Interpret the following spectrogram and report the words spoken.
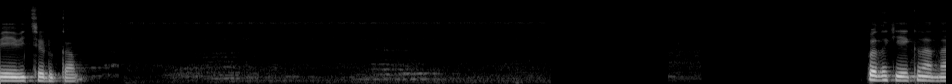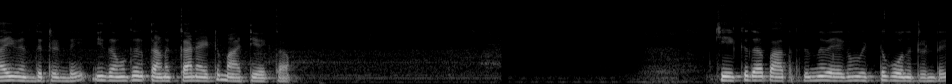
വേവിച്ചെടുക്കാം. ഇപ്പോൾ അത് കേക്ക് നന്നായി വെന്തിട്ടുണ്ട്. ഇനി നമുക്ക് തണുക്കാനായിട്ട് മാറ്റി വെക്കാം. കേക്ക് ഇതാ പാത്രത്തിൽ നിന്ന് വേഗം വിട്ടു പോന്നിട്ടുണ്ട്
